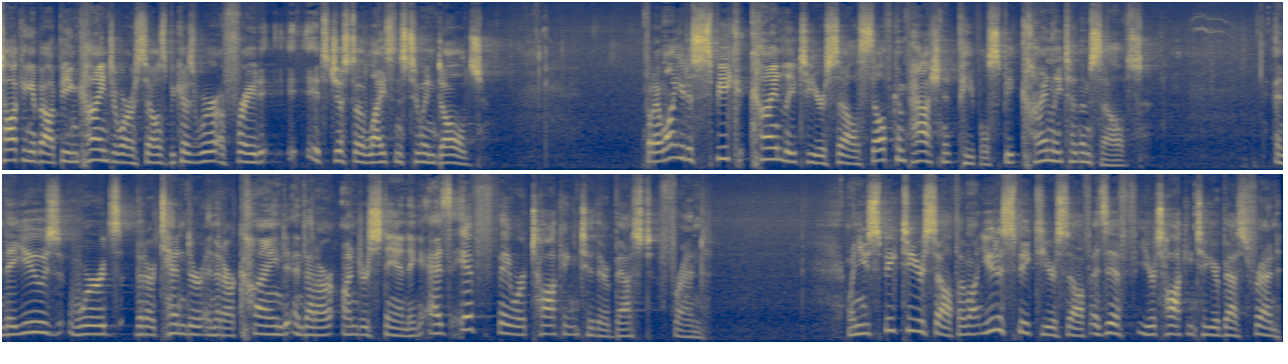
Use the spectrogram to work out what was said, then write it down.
talking about being kind to ourselves because we're afraid it's just a license to indulge. But I want you to speak kindly to yourselves. Self compassionate people speak kindly to themselves and they use words that are tender and that are kind and that are understanding, as if they were talking to their best friend. When you speak to yourself, I want you to speak to yourself as if you're talking to your best friend.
